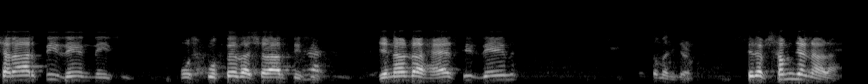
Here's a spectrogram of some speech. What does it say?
شرارتی ذہن نہیں سی۔ اس کتے دا شرارتی سی۔ جنہ دا ہے سی ذہن سمجھ صرف سمجھن والا ہے۔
